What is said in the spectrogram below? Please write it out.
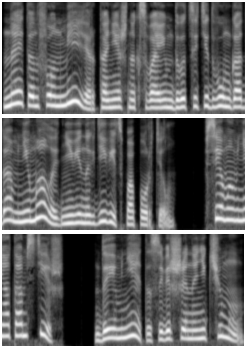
Нейтан фон Миллер, конечно, к своим 22 годам немало невинных девиц попортил. Всем им не отомстишь. Да и мне это совершенно ни к чему.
